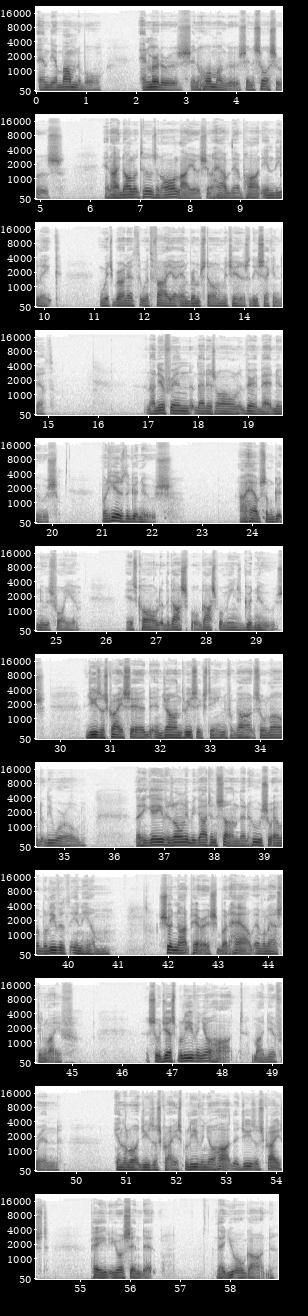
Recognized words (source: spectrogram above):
and the abominable, and murderers, and whoremongers, and sorcerers, and idolaters, and all liars shall have their part in the lake, which burneth with fire and brimstone, which is the second death. Now, dear friend, that is all very bad news. But here's the good news. I have some good news for you. It is called the gospel. Gospel means good news. Jesus Christ said in John 3:16, "For God so loved the world that he gave his only begotten son that whosoever believeth in him should not perish but have everlasting life." So just believe in your heart, my dear friend, in the Lord Jesus Christ. Believe in your heart that Jesus Christ paid your sin debt that you owe God.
